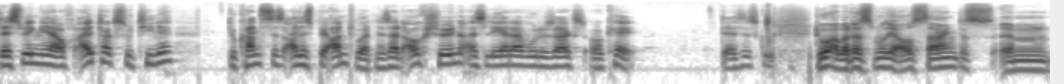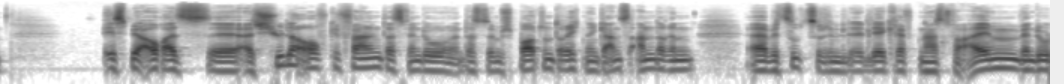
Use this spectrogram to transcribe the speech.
deswegen ja auch Alltagsroutine, du kannst das alles beantworten. Das ist halt auch schön als Lehrer, wo du sagst, okay, das ist gut. Du, aber das muss ich auch sagen, das ähm, ist mir auch als, äh, als Schüler aufgefallen, dass wenn du, dass du im Sportunterricht einen ganz anderen äh, Bezug zu den Le- Lehrkräften hast, vor allem wenn du,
